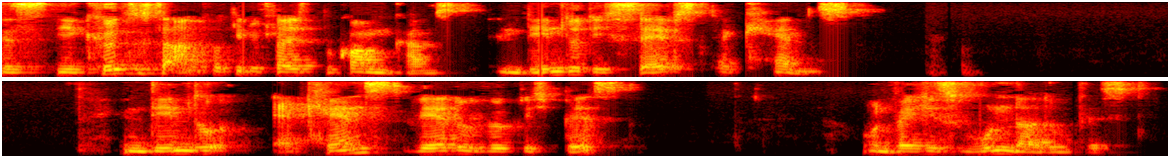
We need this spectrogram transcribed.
Das ist die kürzeste Antwort, die du vielleicht bekommen kannst, indem du dich selbst erkennst. Indem du erkennst, wer du wirklich bist und welches Wunder du bist.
